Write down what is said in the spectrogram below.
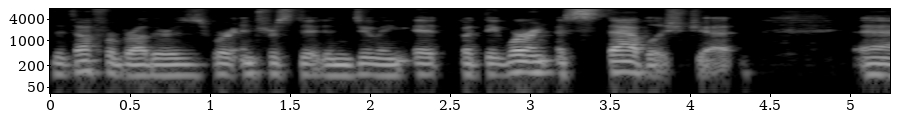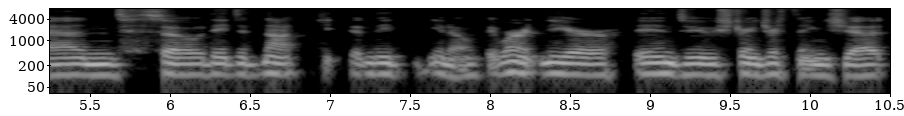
the Duffer brothers were interested in doing it, but they weren't established yet, and so they did not. They, you know, they weren't near. They didn't do Stranger Things yet,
